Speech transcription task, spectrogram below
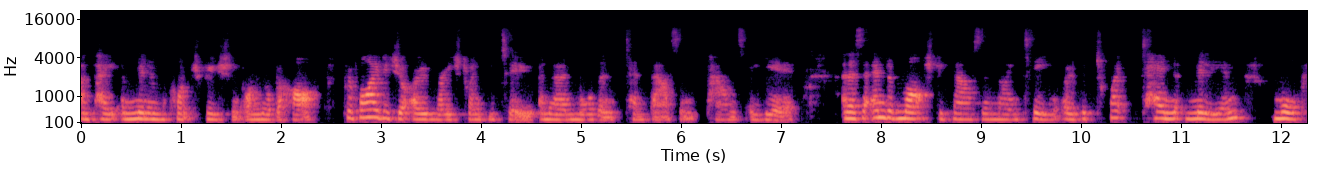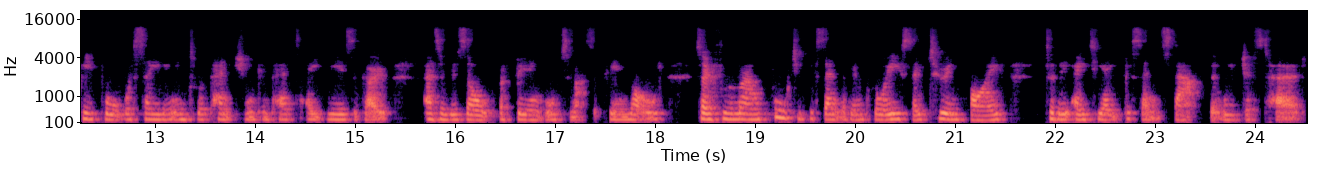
and pay a minimum contribution on your behalf, provided you're over age 22 and earn more than £10,000 a year. And as the end of March 2019, over 10 million more people were saving into a pension compared to eight years ago as a result of being automatically enrolled. So from around 40% of employees, so two in five, to the 88% stat that we just heard.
